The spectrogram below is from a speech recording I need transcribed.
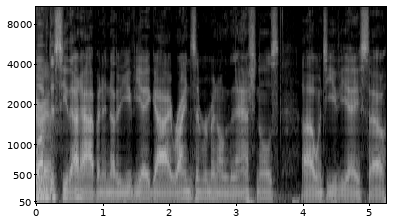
love area. to see that happen. Another UVA guy, Ryan Zimmerman on the Nationals, uh, went to UVA, so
